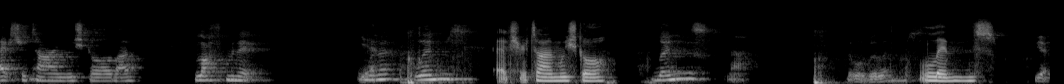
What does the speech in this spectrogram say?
Extra time we score though. Last minute Yeah. winner? Limbs? Extra time we score. Limbs? No. There will be limbs. Limbs. Yeah.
